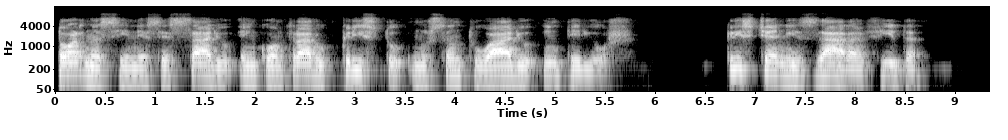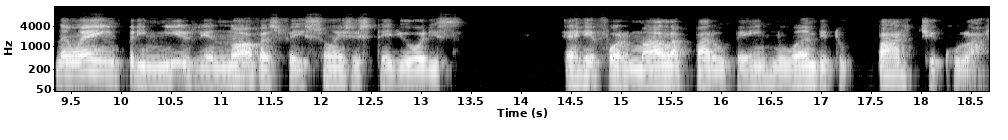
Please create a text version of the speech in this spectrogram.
Torna-se necessário encontrar o Cristo no santuário interior. Cristianizar a vida não é imprimir-lhe novas feições exteriores, é reformá-la para o bem no âmbito particular.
